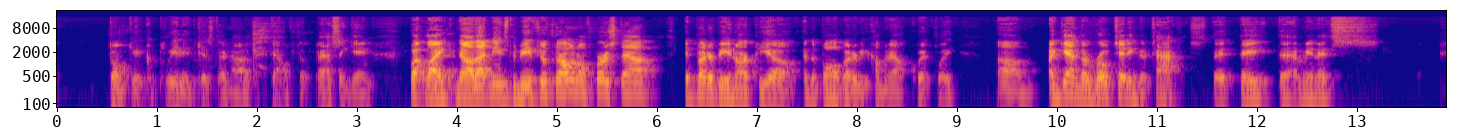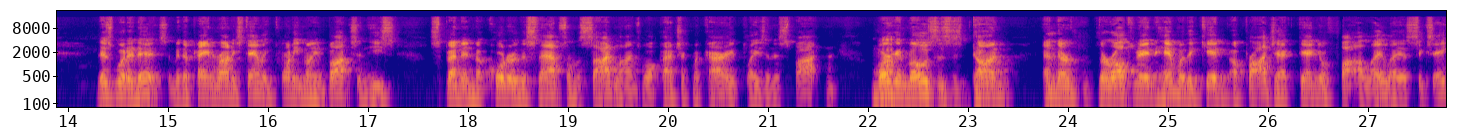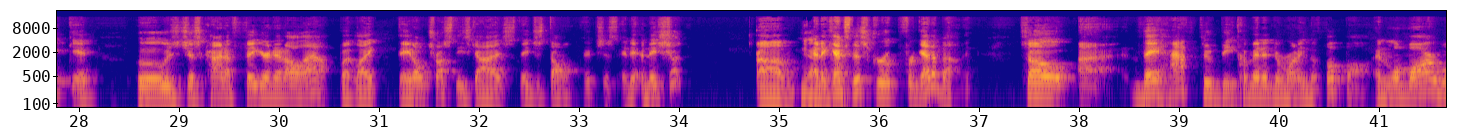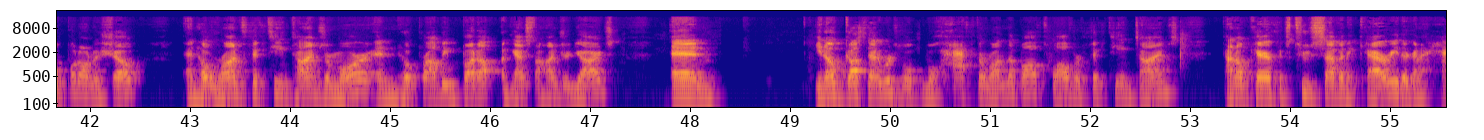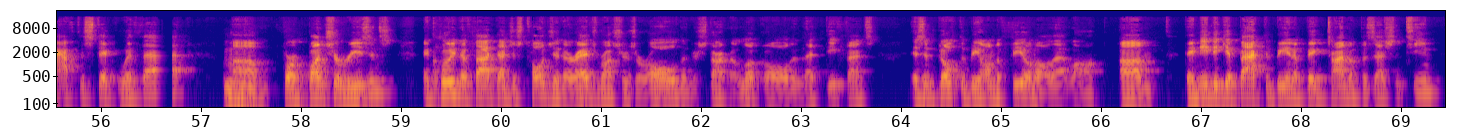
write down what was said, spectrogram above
don't get completed because they're not a downfield passing game. But like, no, that needs to be if you're throwing on first down, it better be an RPO and the ball better be coming out quickly. Um, again, they're rotating their tackles. They, they, they, I mean, it's it is what it is. I mean, they're paying Ronnie Stanley 20 million bucks and he's spending a quarter of the snaps on the sidelines while Patrick Mekari plays in his spot. And Morgan Moses is done, and they're they're alternating him with a kid, a project, Daniel Fa'alele, a six eight kid who is just kind of figuring it all out. But like they don't trust these guys. They just don't. It's just it, and they should. Um, Yeah. And against this group, forget about it. So uh, they have to be committed to running the football. And Lamar will put on a show, and he'll run 15 times or more, and he'll probably butt up against 100 yards. And you know, Gus Edwards will, will have to run the ball 12 or 15 times. I don't care if it's two seven a carry, they're going to have to stick with that Mhm. um, for a bunch of reasons, including the fact I just told you their edge rushers are old and they're starting to look old, and that defense isn't built to be on the field all that long. Um, they need to get back to being a big time of possession team.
